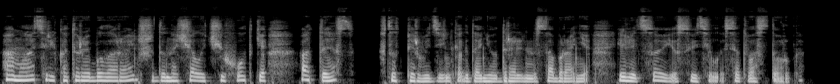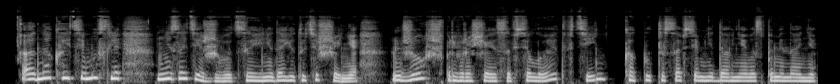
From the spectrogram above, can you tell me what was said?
о матери, которая была раньше, до начала чехотки, о Тесс, в тот первый день, когда они удрали на собрание, и лицо ее светилось от восторга. Однако эти мысли не задерживаются и не дают утешения. Джордж превращается в силуэт, в тень, как будто совсем недавнее воспоминание.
